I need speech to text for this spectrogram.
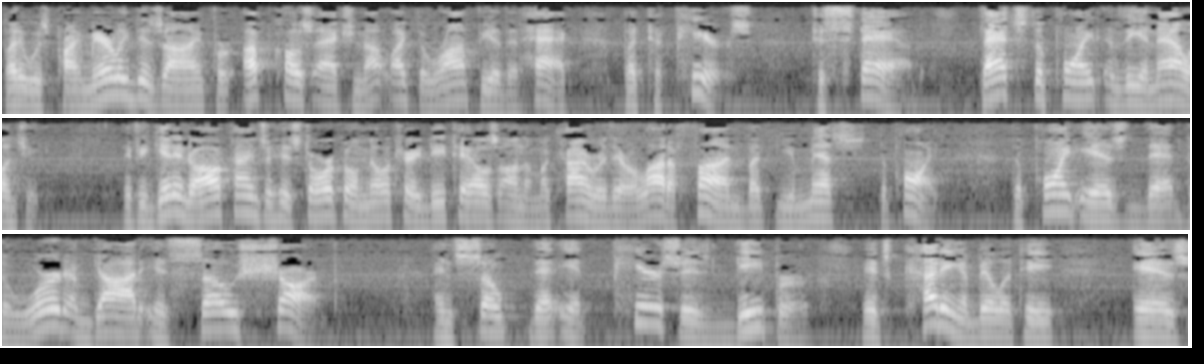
but it was primarily designed for up-close action, not like the rhomphaia that hacked, but to pierce, to stab. That's the point of the analogy. If you get into all kinds of historical and military details on the Machaira, they're a lot of fun, but you miss the point. The point is that the Word of God is so sharp and so that it pierces deeper. Its cutting ability is,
